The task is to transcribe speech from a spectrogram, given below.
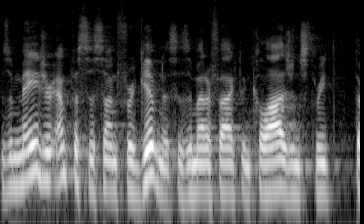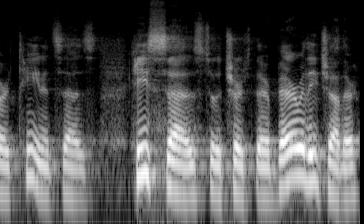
There's a major emphasis on forgiveness. As a matter of fact, in Colossians 3:13, it says, he says to the church there, "Bear with each other,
